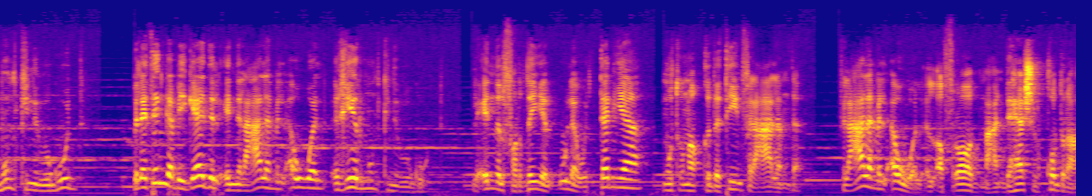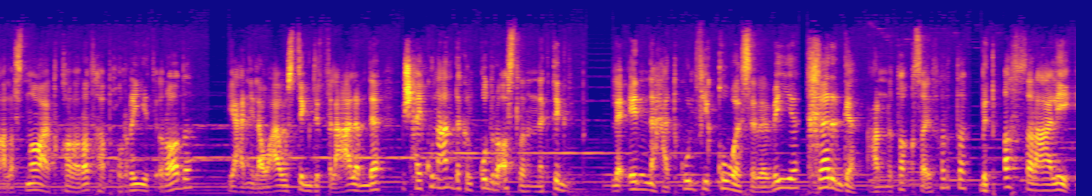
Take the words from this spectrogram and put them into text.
ممكن الوجود؟ بلاتينجا بيجادل إن العالم الأول غير ممكن الوجود لأن الفرضية الأولى والثانية متناقضتين في العالم ده. في العالم الأول الأفراد ما عندهاش القدرة على صناعة قراراتها بحرية إرادة يعني لو عاوز تكذب في العالم ده مش هيكون عندك القدرة أصلا إنك تكذب لأن هتكون في قوة سببية خارجة عن نطاق سيطرتك بتأثر عليك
